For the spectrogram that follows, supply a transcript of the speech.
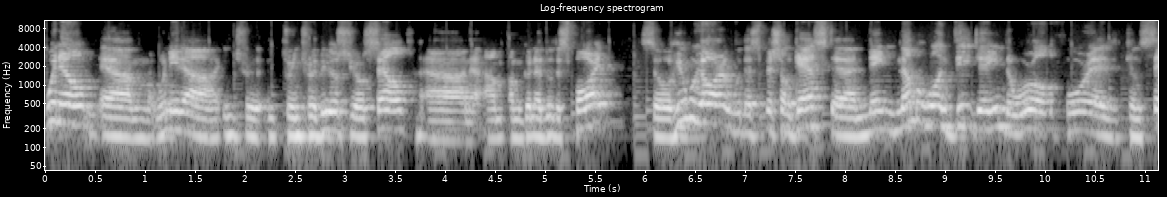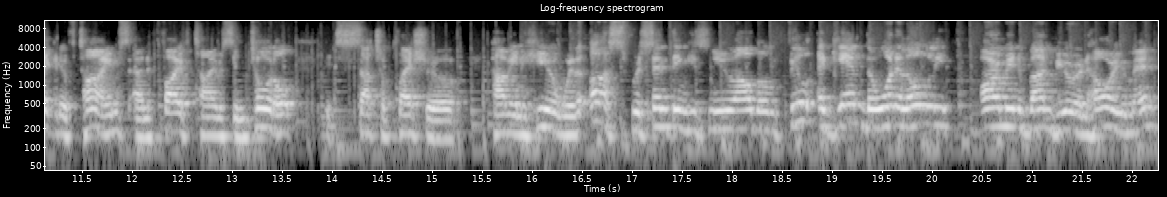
we know um, we need uh, intro- to introduce yourself, and I'm, I'm gonna do the part. So here we are with a special guest, uh, named number one DJ in the world for uh, consecutive times and five times in total. It's such a pleasure having here with us presenting his new album, Feel Again, the one and only Armin van Buuren. How are you, man?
